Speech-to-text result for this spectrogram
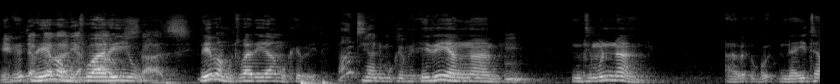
naye bamutwaleyo ulcers. naye bamutwaleyo amukebere era yaŋŋambye Mm. nti munnange nayita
